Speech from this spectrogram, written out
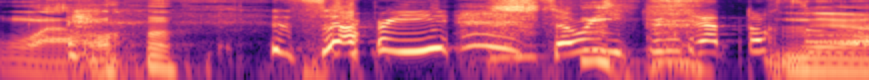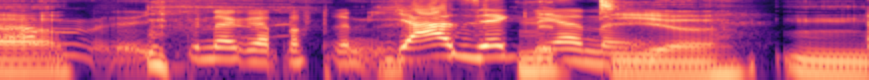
wow. Sorry, sorry, ich bin gerade noch so Ja. am, ich bin da gerade noch drin. Ja, sehr gerne. Mit dir. Mm,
